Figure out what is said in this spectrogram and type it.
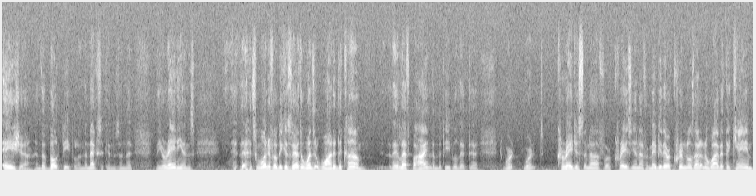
Asia, and the boat people, and the Mexicans, and the, the Iranians, it's wonderful because they're the ones that wanted to come. They left behind them the people that uh, weren't weren't courageous enough or crazy enough, or maybe they were criminals. I don't know why, but they came,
